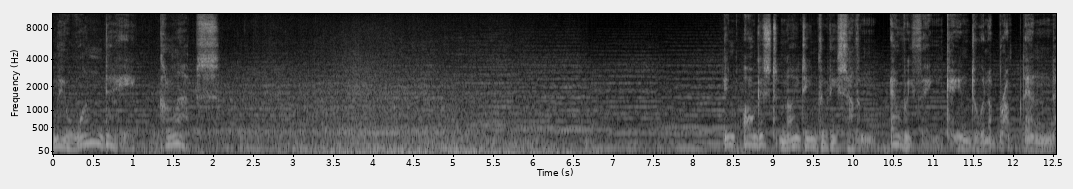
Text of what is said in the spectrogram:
may one day collapse. In August 1937, everything came to an abrupt end.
